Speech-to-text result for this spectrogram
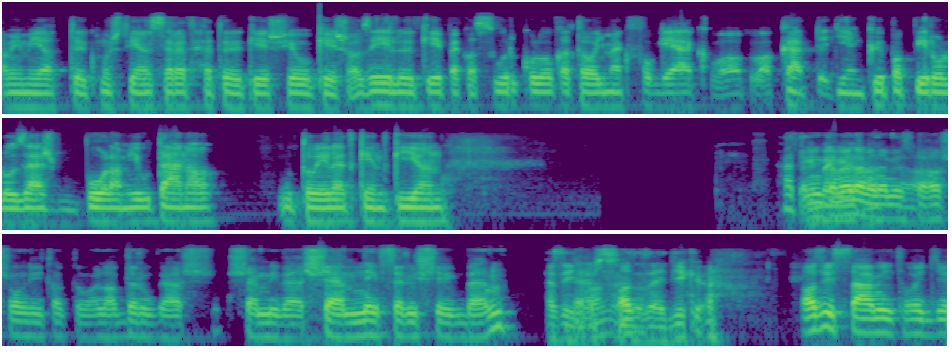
ami miatt ők most ilyen szerethetők és jók, és az élőképek, a szurkolókat, ahogy megfogják, akár egy ilyen kőpapírolózásból, ami utána utóéletként kijön. Hát Szerintem eleve nem összehasonlítható a labdarúgás semmivel sem népszerűségben. Ez így van, ez az, az egyik. Az is számít, hogy,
